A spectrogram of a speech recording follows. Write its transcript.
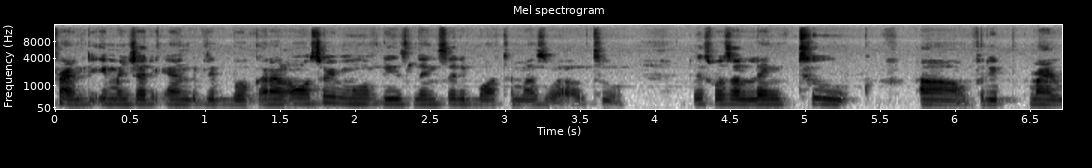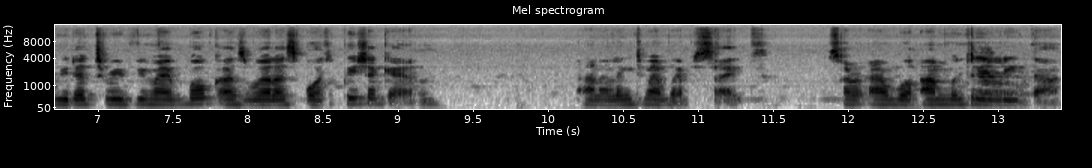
friendly image at the end of the book, and I'll also remove these links at the bottom as well too. This was a link to um, for the, my reader to review my book as well as author page again and a link to my website. So I will, I'm going to delete that.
